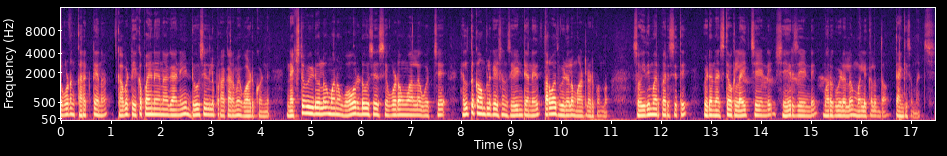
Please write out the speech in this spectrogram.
ఇవ్వడం కరెక్టేనా కాబట్టి ఇకపైనైనా కానీ డోసేజుల ప్రకారమే వాడుకోండి. నెక్స్ట్ వీడియోలో మనం ఓవర్ డోసెస్ ఇవ్వడం వల్ల వచ్చే హెల్త్ కాంప్లికేషన్స్ ఏంటి అనేది తర్వాత వీడియోలో మాట్లాడుకుందాం. సో ఇది మరి పరిస్థితి. వీడియో నచ్చితే ఒక లైక్ చేయండి షేర్ చేయండి. మరొక వీడియోలో మళ్ళీ కలుద్దాం. థ్యాంక్ యూ సో మచ్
